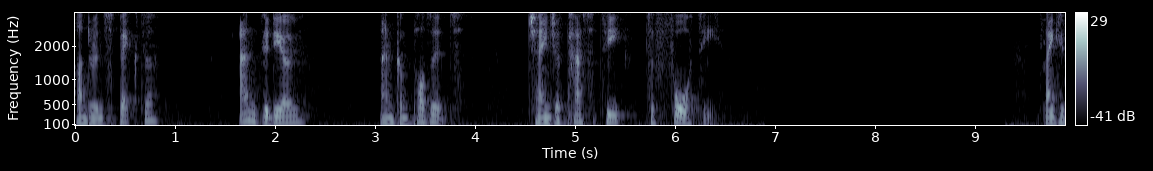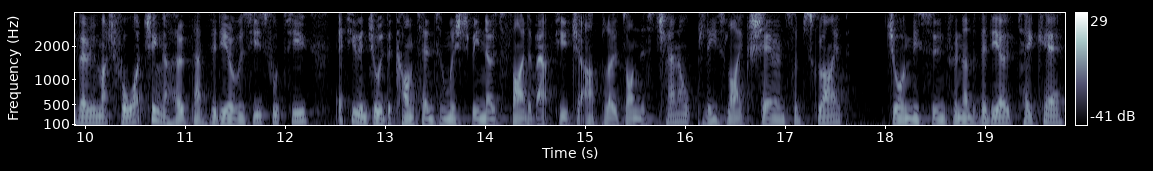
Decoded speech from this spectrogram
Under Inspector, and Video, and Composite, change opacity to 40. Thank you very much for watching, I hope that video was useful to you. If you enjoyed the content and wish to be notified about future uploads on this channel, please like, share and subscribe. Join me soon for another video, take care.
